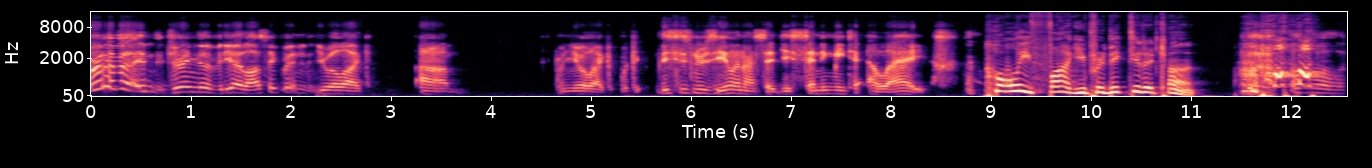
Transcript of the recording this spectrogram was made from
Remember in, during the video last week when you were like, um, when you were like, "This is New Zealand," I said, "You're sending me to LA." Holy fuck, you predicted it, cunt. oh,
